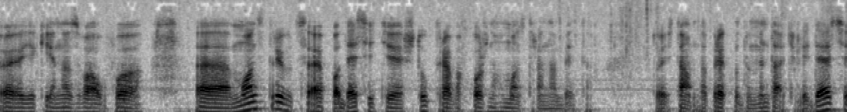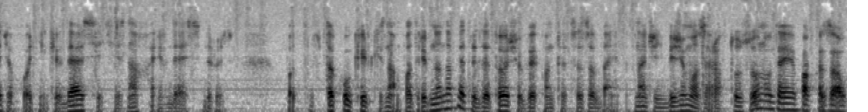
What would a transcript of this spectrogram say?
е, які я назвав е, монстрів, це по 10 штук треба кожного монстра набити. Тобто там, до прикладу, ментателів 10, охотників 10 і знахарів 10, друзі. От таку кількість нам потрібно набити для того, щоб виконати це завдання. Значить, біжимо зараз в ту зону, де я показав.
